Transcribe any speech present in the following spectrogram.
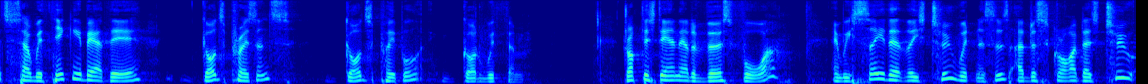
So we're thinking about there God's presence, God's people, God with them. Drop this down now to verse 4, and we see that these two witnesses are described as two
